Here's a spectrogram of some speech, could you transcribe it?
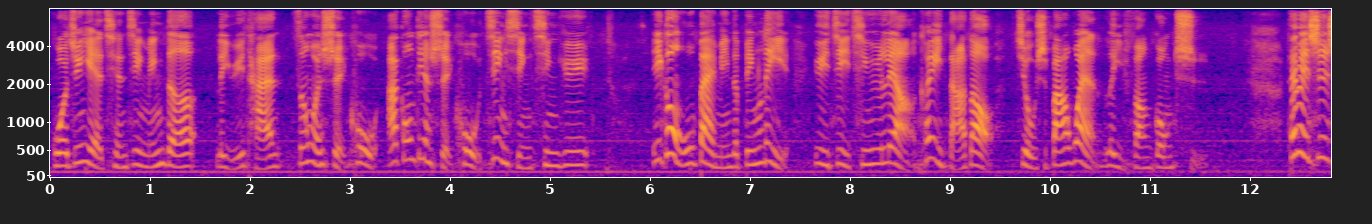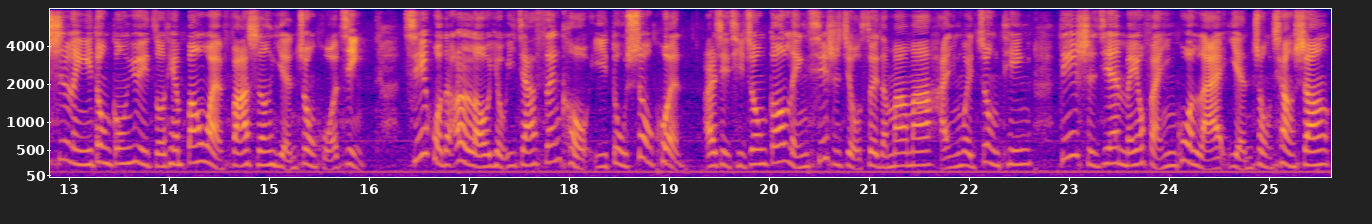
国军也前进明德、鲤鱼潭、曾文水库、阿公店水库进行清淤，一共五百名的兵力，预计清淤量可以达到九十八万立方公尺。台北市士林一栋公寓昨天傍晚发生严重火警，起火的二楼有一家三口一度受困，而且其中高龄七十九岁的妈妈还因为重听，第一时间没有反应过来，严重呛伤。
